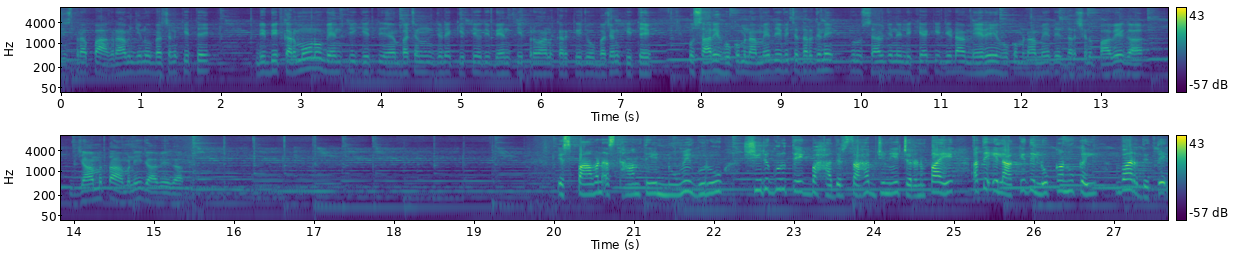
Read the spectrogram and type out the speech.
ਜਿਸ ਤਰ੍ਹਾਂ ਭਾਗਰਾਮ ਜੀ ਨੂੰ ਬਚਨ ਕੀਤੇ, ਬੀਬੀ ਕਰਮੋਂ ਨੂੰ ਬੇਨਤੀ ਕੀਤੀ ਬਚਨ ਜਿਹੜੇ ਕੀਤੇ ਉਹਦੀ ਬੇਨਤੀ ਪ੍ਰਵਾਨ ਕਰਕੇ ਜੋ ਬਚਨ ਕੀਤੇ ਉਹ ਸਾਰੇ ਹੁਕਮਨਾਮੇ ਦੇ ਵਿੱਚ ਦਰਜ ਨੇ। ਗੁਰੂ ਸਾਹਿਬ ਜੀ ਨੇ ਲਿਖਿਆ ਕਿ ਜਿਹੜਾ ਮੇਰੇ ਹੁਕਮਨਾਮੇ ਦੇ ਦਰਸ਼ਨ ਪਾਵੇਗਾ ਜਮ ਧਾਮ ਨਹੀਂ ਜਾਵੇਗਾ। ਇਸ ਪਾਵਨ ਅਸਥਾਨ ਤੇ ਨੌਵੇਂ ਗੁਰੂ ਸ੍ਰੀ ਗੁਰੂ ਤੇਗ ਬਹਾਦਰ ਸਾਹਿਬ ਜੀ ਨੇ ਚਰਨ ਪਾਏ ਅਤੇ ਇਲਾਕੇ ਦੇ ਲੋਕਾਂ ਨੂੰ ਕਈ ਵਰ ਦਿੱਤੇ।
